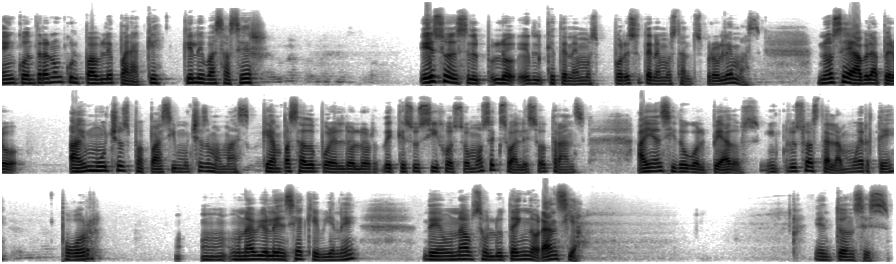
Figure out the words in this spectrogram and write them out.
Encontrar un culpable para qué? ¿Qué le vas a hacer? Eso es el, que tenemos, por eso tenemos tantos problemas. No se habla, pero hay muchos papás y muchas mamás que han pasado por el dolor de que sus hijos homosexuales o trans hayan sido golpeados, incluso hasta la muerte, por una violencia que viene de una absoluta ignorancia. Entonces,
